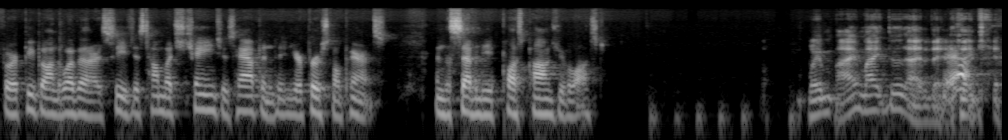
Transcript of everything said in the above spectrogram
for people on the webinar to see just how much change has happened in your personal appearance and the 70 plus pounds you've lost. We, I might do that then. Yeah.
